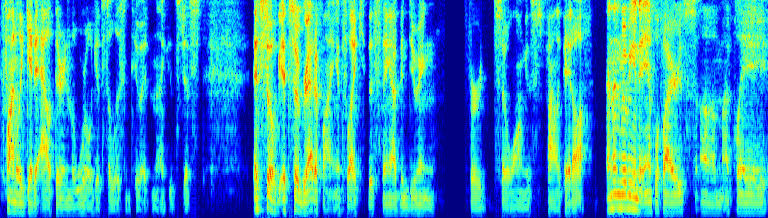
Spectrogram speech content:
finally get it out there and the world gets to listen to it and like it's just it's so it's so gratifying. It's like this thing I've been doing for so long is finally paid off. And then moving into amplifiers, um, I play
